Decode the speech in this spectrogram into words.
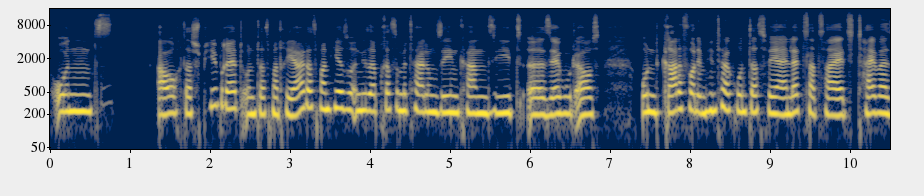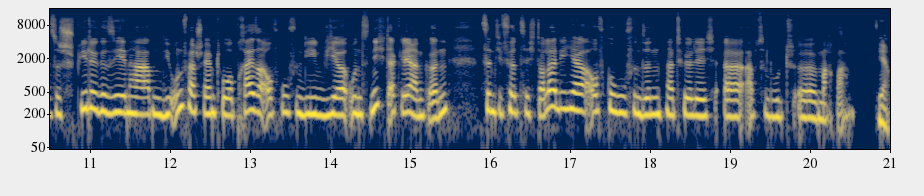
und auch das Spielbrett und das Material, das man hier so in dieser Pressemitteilung sehen kann, sieht äh, sehr gut aus. Und gerade vor dem Hintergrund, dass wir in letzter Zeit teilweise Spiele gesehen haben, die unverschämt hohe Preise aufrufen, die wir uns nicht erklären können, sind die 40 Dollar, die hier aufgerufen sind, natürlich äh, absolut äh, machbar. Ja.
